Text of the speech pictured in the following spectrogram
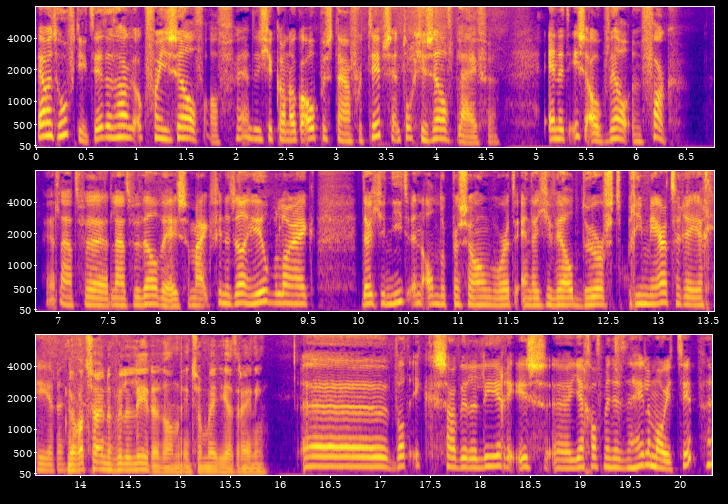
maar het hoeft niet. Hè. Dat hangt ook van jezelf af. Hè. Dus je kan ook openstaan voor tips en toch jezelf blijven. En het is ook wel een vak. Hè, laten, we, laten we wel wezen. Maar ik vind het wel heel belangrijk dat je niet een ander persoon wordt... en dat je wel durft primair te reageren. Maar wat zou je nog willen leren dan in zo'n mediatraining? Uh, wat ik zou willen leren is... Uh, jij gaf me net een hele mooie tip. Hè?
